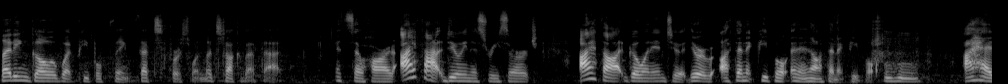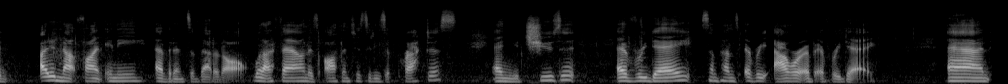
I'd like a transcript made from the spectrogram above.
letting go of what people think. That's the first one. Let's talk about that. It's so hard. I thought doing this research, I thought going into it, there were authentic people and inauthentic people. Mm-hmm. I had, I did not find any evidence of that at all. What I found is authenticity is a practice, and you choose it every day, sometimes every hour of every day. And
